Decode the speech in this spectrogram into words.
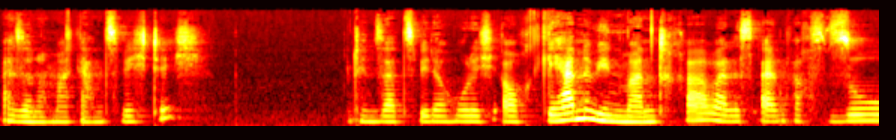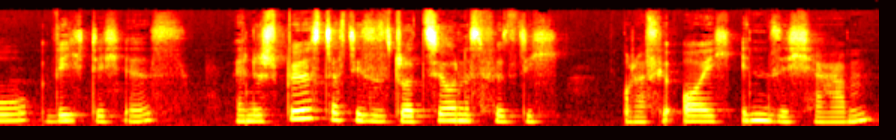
Also nochmal ganz wichtig, den Satz wiederhole ich auch gerne wie ein Mantra, weil es einfach so wichtig ist. Wenn du spürst, dass diese Situation es für dich oder für euch in sich haben,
